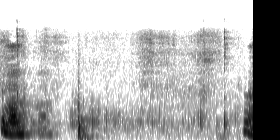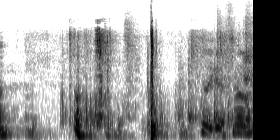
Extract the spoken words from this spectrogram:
Come on. Come on. Oh. There goes another.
